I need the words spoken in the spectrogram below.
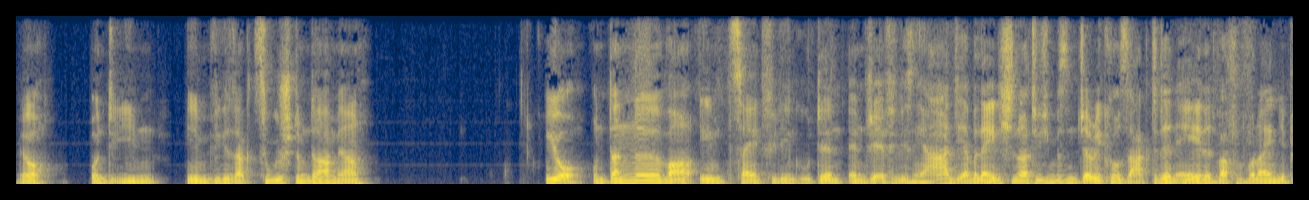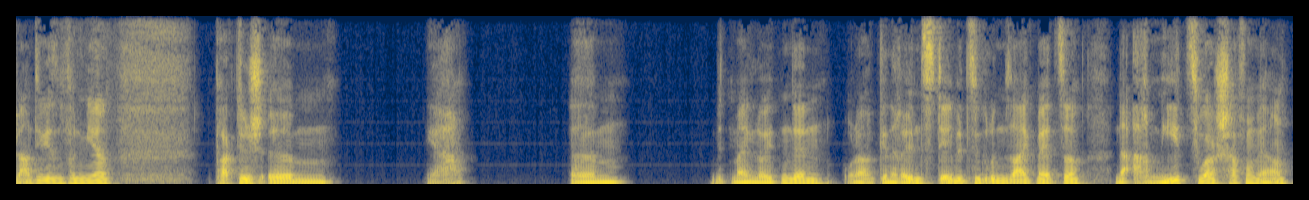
ja, und ihn eben, wie gesagt, zugestimmt haben, ja. Ja, und dann äh, war eben Zeit für den guten MJF gewesen. Ja, der beleidigte natürlich ein bisschen Jericho, sagte denn, ey, das war von vornherein geplant gewesen von mir. Praktisch, ähm, ja, ähm, mit meinen Leuten denn, oder generell ein Stable zu gründen, sag ich mal jetzt, eine Armee zu erschaffen, ja,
